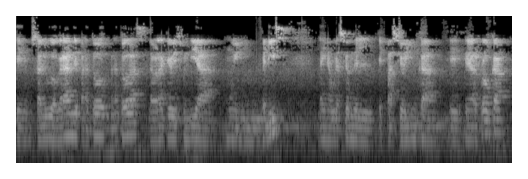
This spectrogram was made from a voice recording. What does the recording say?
Eh, un saludo grande para todos, para todas. La verdad que hoy es un día muy feliz, la inauguración del espacio INCA eh, General Roca.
